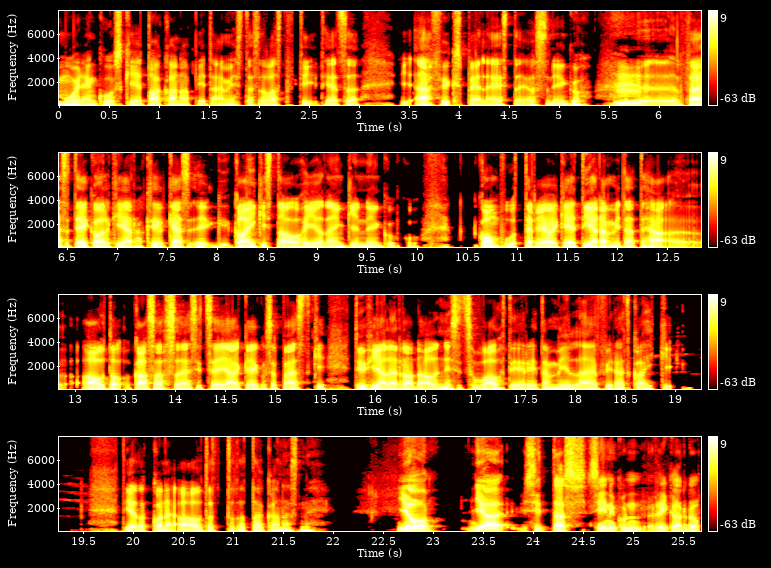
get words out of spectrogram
muiden kuskien takana pitämistä, sellaista tiedätkö, F1-peleistä, jossa niin kuin, Mm. pääset ekoilla kierroksilla käs- kaikista ohi jotenkin, niin kuin, kun kompuutteri ei oikein tiedä, mitä tehdä autokasassa, ja sitten sen jälkeen, kun sä pääsetkin tyhjälle radalle, niin sitten sun vauhti ei riitä millään, ja pidät kaikki tietokoneautot tuota takana. Niin. Joo, ja sitten taas siinä, kun Ricardo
